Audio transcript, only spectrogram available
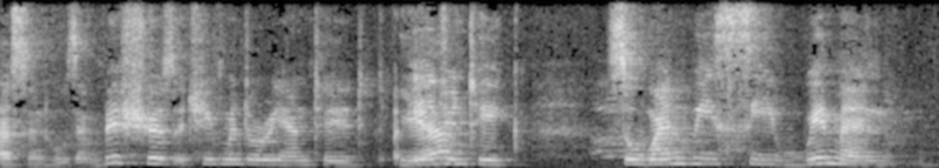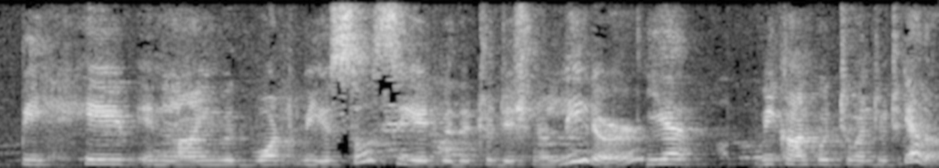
person who's ambitious, achievement oriented, Yeah. agentic. So when we see women behave in line with what we associate with a traditional leader, Yeah, we can't put two and two together.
